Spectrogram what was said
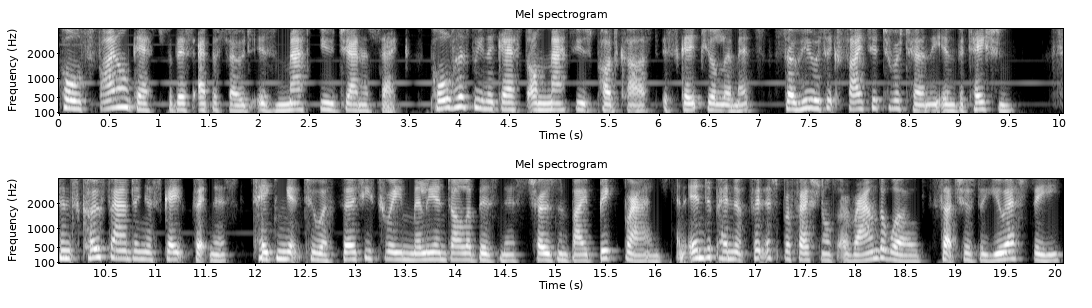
Paul's final guest for this episode is Matthew Januszek. Paul has been a guest on Matthew's podcast, Escape Your Limits, so he was excited to return the invitation. Since co founding Escape Fitness, taking it to a $33 million business chosen by big brands and independent fitness professionals around the world, such as the UFC,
